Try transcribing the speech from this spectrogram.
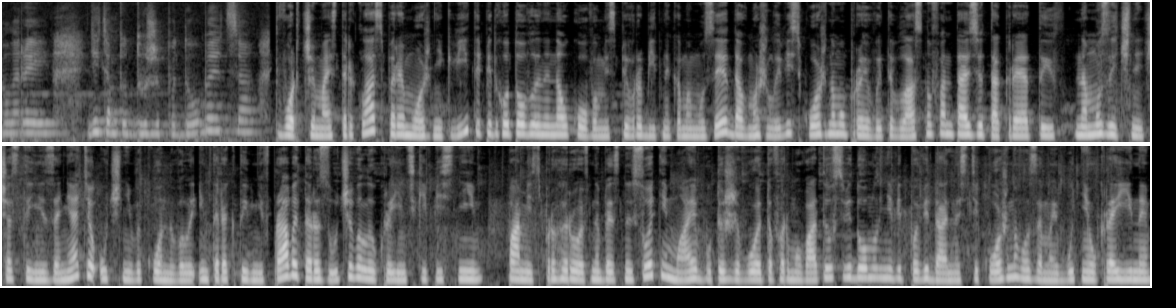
галереї. Дітям тут дуже подобається. Творчий майстер-клас Переможні квіти, підготовлений науковими співробітниками музею, дав можливість кожному проявити власну фантазію та креатив. На музичній частині заняття учні виконували інтерактивні вправи та розучували українські пісні. Пам'ять про героїв Небесної Сотні має бути живою та формувати усвідомлення відповідальності кожного за майбутнє України.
